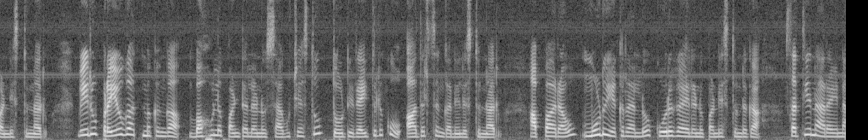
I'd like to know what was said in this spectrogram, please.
పండిస్తున్నారు. వీరు ప్రయోగాత్మకంగా బహుళ పంటలను సాగు చేస్తూ తోటి రైతులకు ఆదర్శంగా నిలుస్తున్నారు. అప్పారావు మూడు ఎకరాల్లో కూరగాయలను పండిస్తుండగా సత్యనారాయణ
